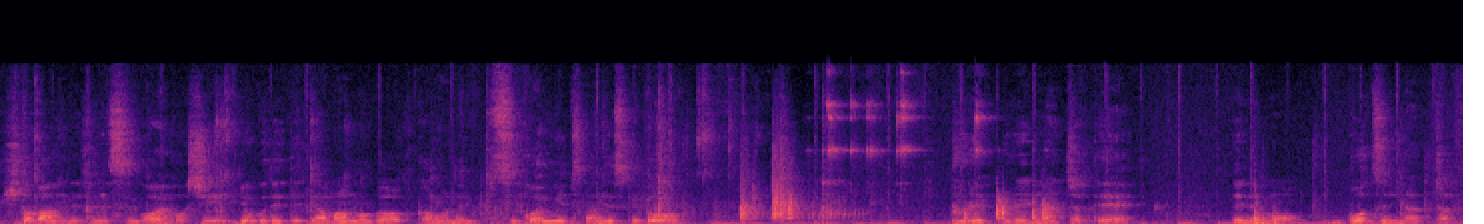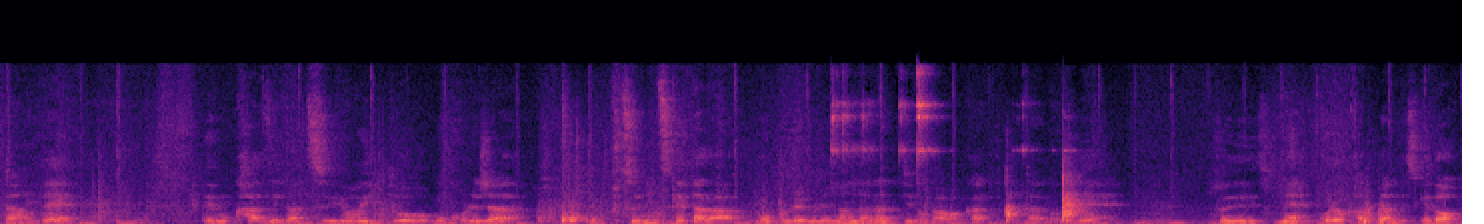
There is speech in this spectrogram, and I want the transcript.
一晩ですねすごい星よく出てて天の川とかもねすごい見えてたんですけどブレブレになっちゃってでねもうボツになっちゃったのででも風が強いともうこれじゃ普通につけたらもうブレブレなんだなっていうのが分かったのでそれでですねこれを買ったんですけど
